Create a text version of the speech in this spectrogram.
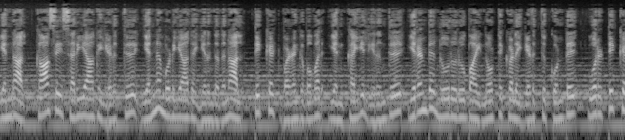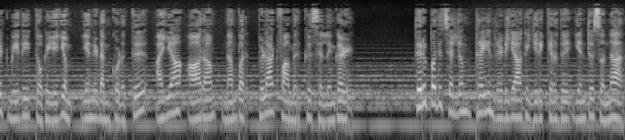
என்னால் காசை சரியாக எடுத்து எண்ண முடியாத இருந்ததனால் டிக்கெட் வழங்குபவர் என் கையில் இருந்து இரண்டு நூறு ரூபாய் நோட்டுகளை எடுத்துக்கொண்டு ஒரு டிக்கெட் மீதி தொகையையும் என்னிடம் கொடுத்து ஐயா ஆறாம் நம்பர் பிளாட்ஃபார்மிற்கு செல்லுங்கள். திருப்பதி செல்லும் ட்ரெயின் ரெடியாக இருக்கிறது என்று சொன்னார்.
